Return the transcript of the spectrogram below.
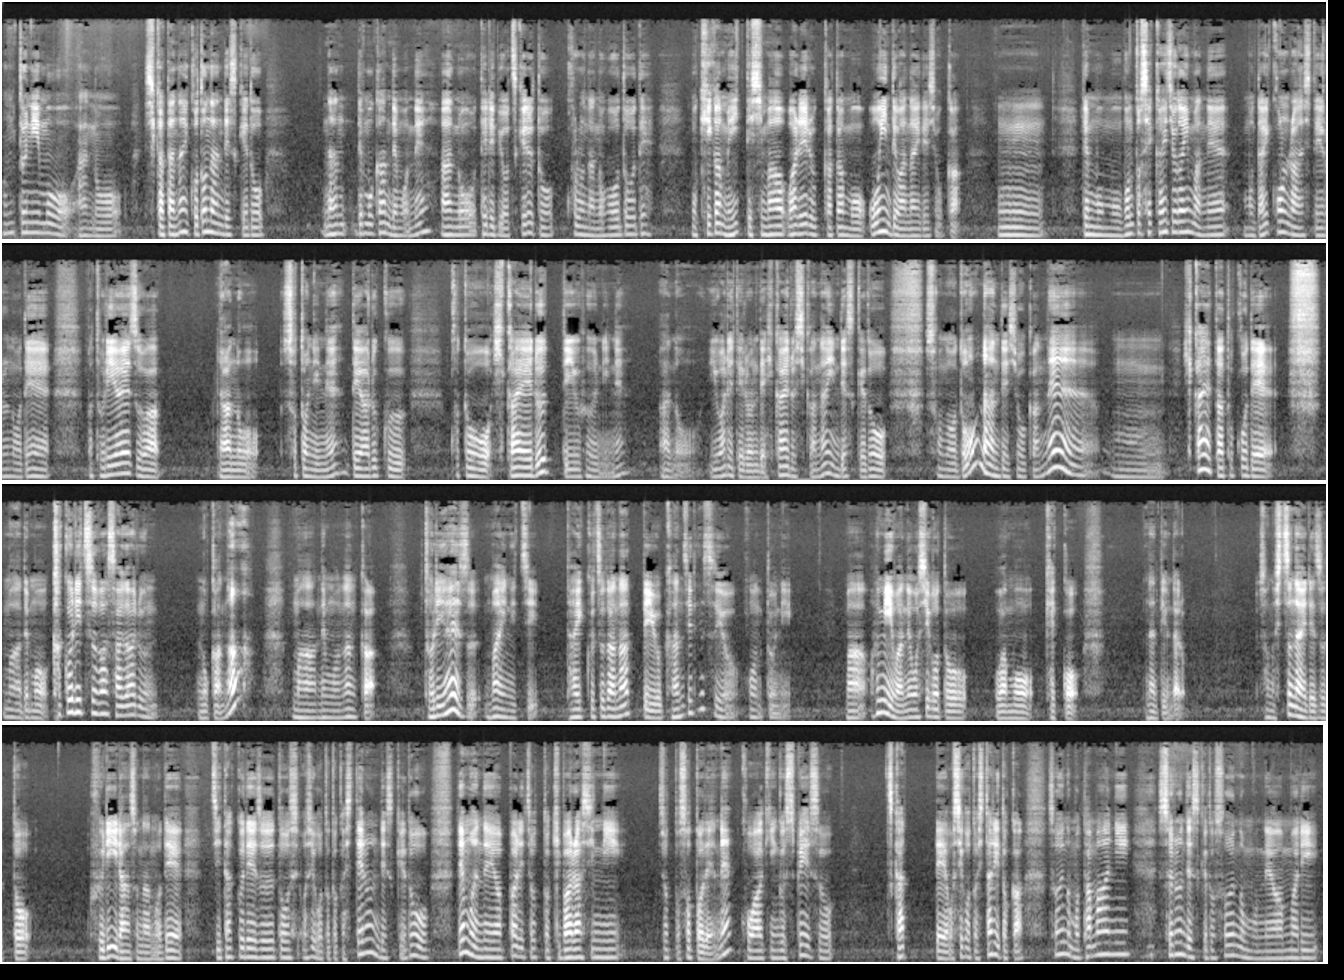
本当にもうあの仕方ないことなんですけど何でもかんでもねあのテレビをつけるとコロナの報道でもう気がめいってしまわれる方も多いんではないでしょうか。うんでももうほんと世界中が今ねもう大混乱しているので、まあ、とりあえずはあの外にね出歩くことを控えるっていう風にねあの言われてるんで控えるしかないんですけどそのどうなんでしょうかね。うん控えたとこでまあでも確率は下がるのかな。まあでもなんかとりあえず毎日退屈だなっていう感じですよ。本当に。まあふみはねお仕事はもう結構何て言うんだろう。その室内でずっとフリーランスなので自宅でずっとお仕事とかしてるんですけどでもねやっぱりちょっと気晴らしにちょっと外でねコワーキングスペースを使ってお仕事したりとかそういうのもたまにするんですけどそういうのもねあんまり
